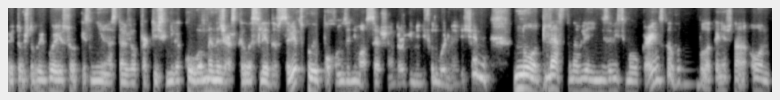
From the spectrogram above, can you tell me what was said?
при том, что Григорий Соркис не оставил практически никакого менеджерского следа в советскую эпоху, он занимался совершенно другими нефутбольными вещами, но для становления независимого украинского футбола, конечно, он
